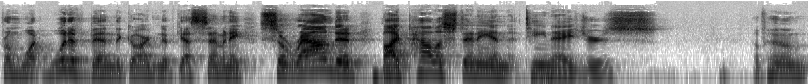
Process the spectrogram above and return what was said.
from what would have been the Garden of Gethsemane, surrounded by Palestinian teenagers, of whom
